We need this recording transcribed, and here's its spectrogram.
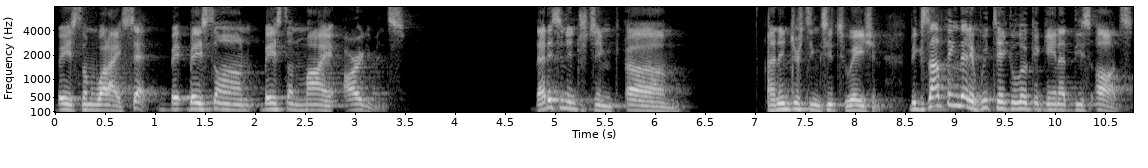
based on what I said, based on based on my arguments. That is an interesting um, an interesting situation because I think that if we take a look again at these odds,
